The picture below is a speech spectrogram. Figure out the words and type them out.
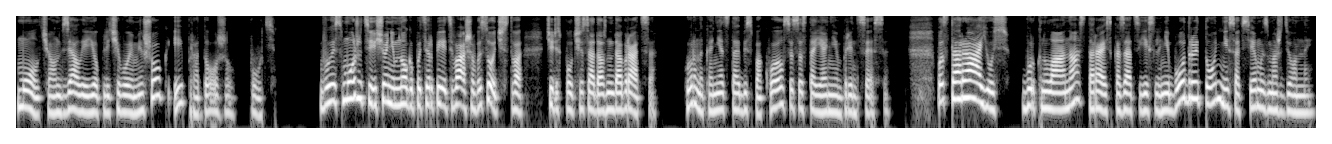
Молча он взял ее плечевой мешок и продолжил путь. «Вы сможете еще немного потерпеть, ваше высочество. Через полчаса должны добраться». Гор наконец-то обеспокоился состоянием принцессы. «Постараюсь», — буркнула она, стараясь казаться, если не бодрой, то не совсем изможденной.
